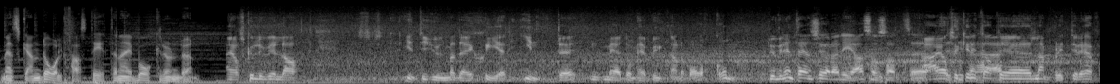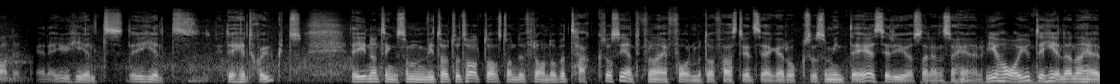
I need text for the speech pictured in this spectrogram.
med skandalfastigheterna i bakgrunden. Jag skulle vilja att intervjun med dig sker inte med de här byggnaderna bakom. Du vill inte ens göra det alltså? Så att, eh, Nej, att jag tycker inte att det är lämpligt i det här fallet. Det är ju helt, det är helt, det är helt sjukt. Det är ju någonting som vi tar totalt avstånd ifrån och betackar oss egentligen för den här formen av fastighetsägare också som inte är seriösare än så här. Vi har ju inte hela den här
